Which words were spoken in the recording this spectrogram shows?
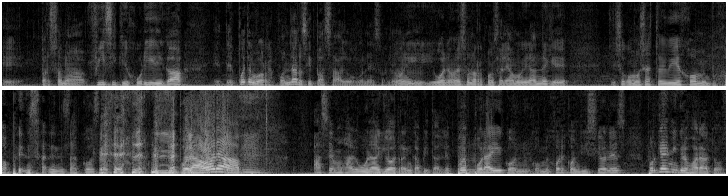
eh, persona física y jurídica, eh, después tengo que responder si pasa algo con eso, ¿no? Y, y bueno, es una responsabilidad muy grande que, que yo como ya estoy viejo me pongo a pensar en esas cosas y por ahora hacemos alguna que otra en Capital. Después por ahí con, con mejores condiciones, porque hay micros baratos,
